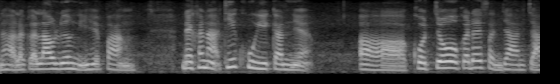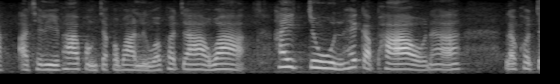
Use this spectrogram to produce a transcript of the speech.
นะคะแล้วก็เล่าเรื่องนี้ให้ฟัง ในขณะที่คุยกันเนี่ยโคโจก็ได้สัญญาณจากอัจฉริภาพของจักรวาลหรือว่าพระเจ้าว่าให้จูนให้กับพาวนะคะแล้วโคโจ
